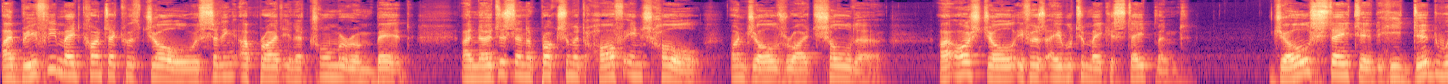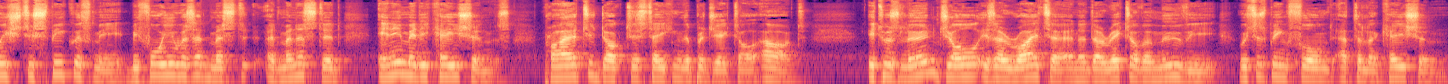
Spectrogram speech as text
I briefly made contact with Joel, who was sitting upright in a trauma room bed. I noticed an approximate half inch hole on Joel's right shoulder. I asked Joel if he was able to make a statement. Joel stated he did wish to speak with me before he was administered any medications prior to doctors taking the projectile out. It was learned Joel is a writer and a director of a movie which is being filmed at the location.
